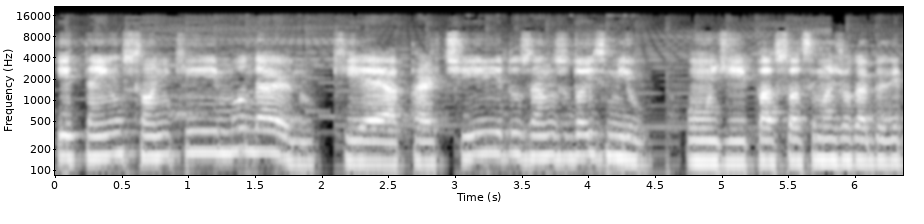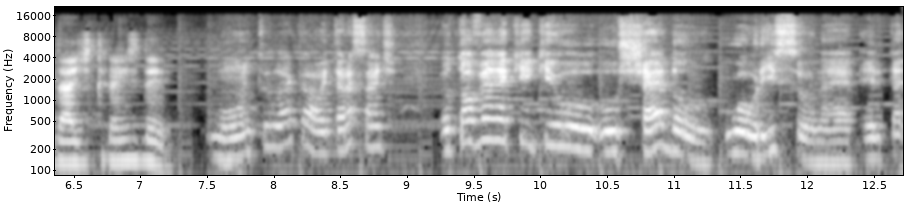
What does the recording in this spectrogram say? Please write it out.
E tem o Sonic moderno, que é a partir dos anos 2000, onde passou a ser uma jogabilidade 3D. Muito legal, interessante. Eu tô vendo aqui que o, o Shadow, o ouriço, né? Ele tá,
